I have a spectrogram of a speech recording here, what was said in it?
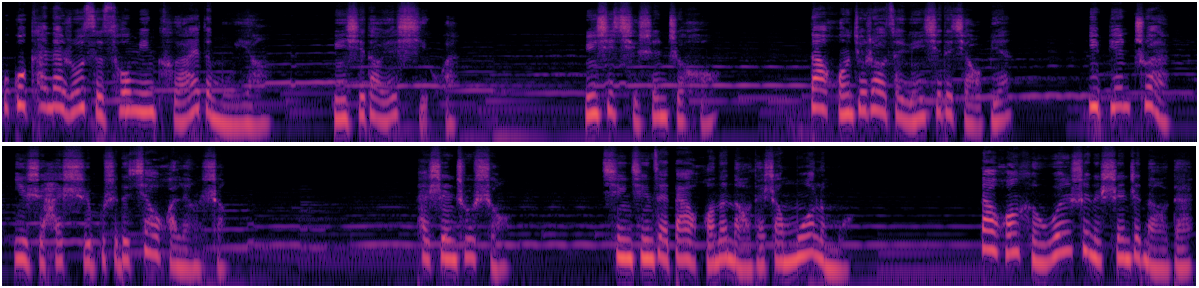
不过看它如此聪明可爱的模样，云溪倒也喜欢。”云溪起身之后，大黄就绕在云溪的脚边，一边转，一时还时不时的叫唤两声。他伸出手，轻轻在大黄的脑袋上摸了摸，大黄很温顺的伸着脑袋，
